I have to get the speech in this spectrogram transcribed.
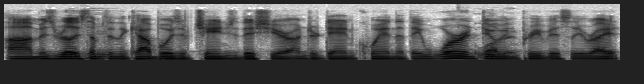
um, is really something the Cowboys have changed this year under Dan Quinn that they weren't doing previously, right?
